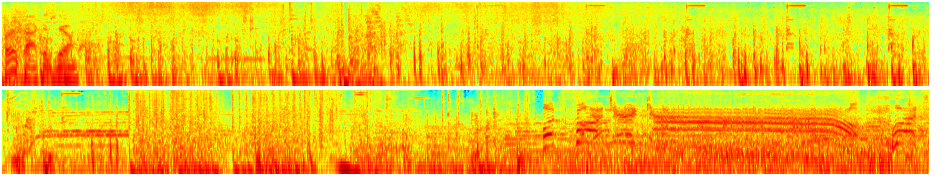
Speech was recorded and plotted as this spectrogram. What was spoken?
Bird package go? Let's fucking go! Let's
